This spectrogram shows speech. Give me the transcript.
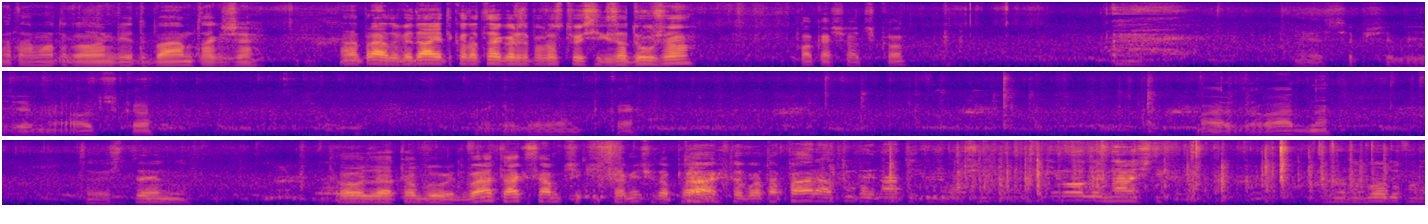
Ja tam o gołębie dbam, także... A naprawdę wydaje tylko dlatego, że po prostu jest ich za dużo. Pokaż oczko. Jeszcze przybliżymy oczko. Tego gołąbka. Bardzo ładne. To jest ten. To za to były dwa, tak? Samczyk i to para. Tak, to była ta para. Tutaj na tych już właśnie nie mogę znaleźć tych rodowodów. ale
